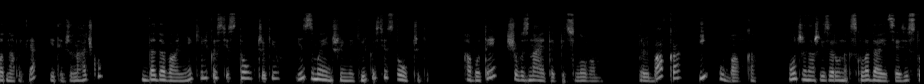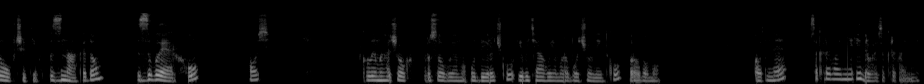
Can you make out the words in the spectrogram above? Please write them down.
Одна петля, і ти вже на гачку. Додавання кількості стовпчиків і зменшення кількості стовпчиків. Або те, що ви знаєте під словом прибавка і убавка. Отже, наш візерунок складається зі стовпчиків з накидом зверху. Ось. Коли ми гачок просовуємо у дирочку і витягуємо робочу нитку, робимо одне закривання і друге закривання.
